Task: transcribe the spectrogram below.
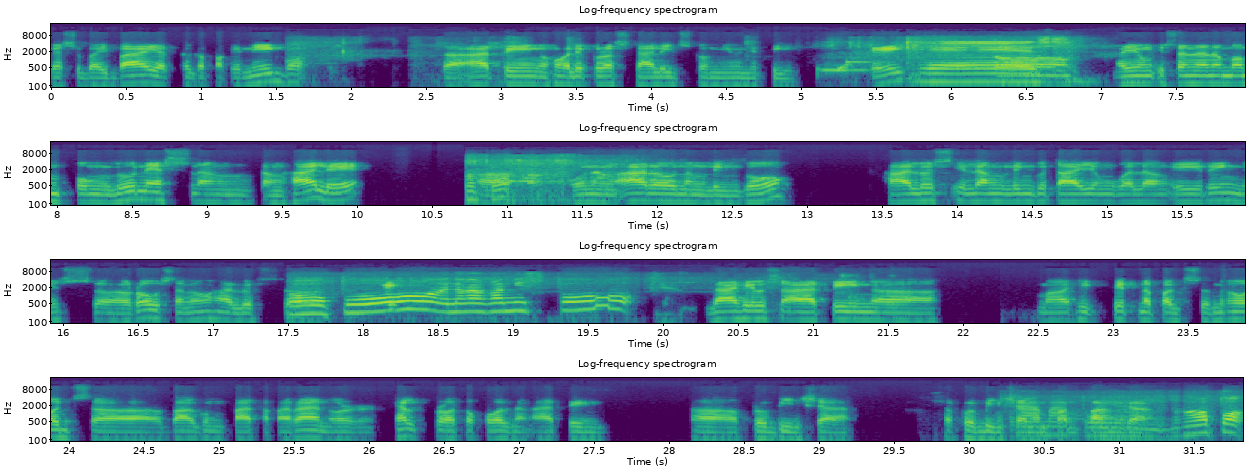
taga-subaybay at tagapakinig Po. sa ating Holy Cross College community. Okay? Yes. So, ngayong isa na naman pong lunes ng tanghali, Opo. ah, unang araw ng linggo, halos ilang linggo tayong walang airing, Miss ah, Rose, ano? Halos ah, Opo, nakakamiss po. dahil sa ating ah, mahigpit na pagsunod sa bagong patakaran or health protocol ng ating ah, probinsya sa probinsya ng Tama po Pampanga. Opo.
